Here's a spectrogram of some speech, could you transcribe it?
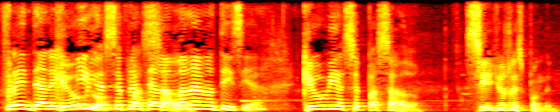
Frente al ¿Qué enemigo, hubiese frente a la mala noticia. ¿Qué hubiese pasado si ellos responden?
